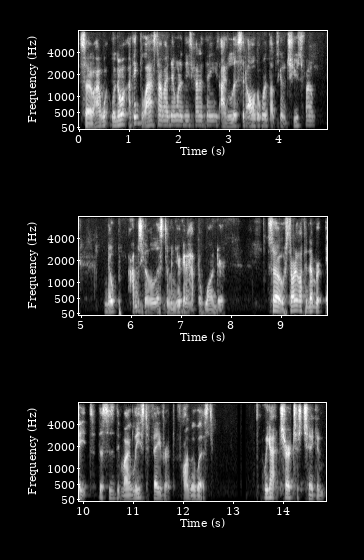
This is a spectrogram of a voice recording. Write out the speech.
So I, you know, I think the last time I did one of these kind of things, I listed all the ones I was to choose from. Nope, I'm just to list them, and you're to have to wonder. So starting off at number eight, this is the, my least favorite on the list. We got Church's chicken.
